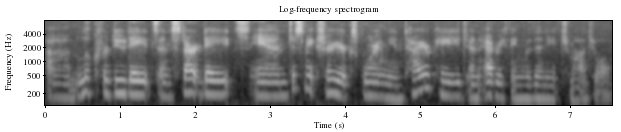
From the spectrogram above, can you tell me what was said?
um, look for due dates and start dates, and just make sure you're exploring the entire page and everything within each module.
